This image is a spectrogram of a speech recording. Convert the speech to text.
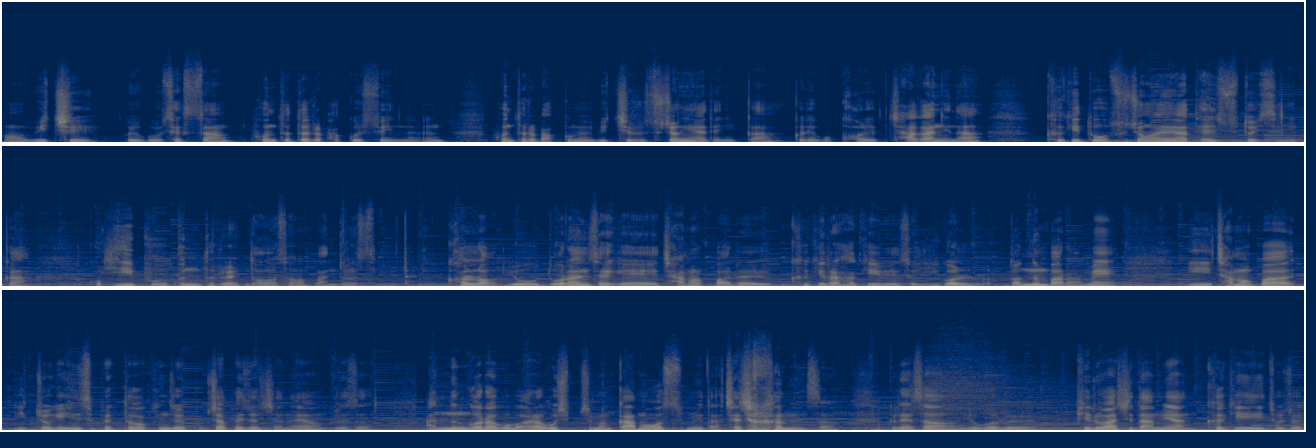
어, 위치 그리고 색상 폰트들을 바꿀 수 있는 폰트를 바꾸면 위치를 수정해야 되니까 그리고 거리 자간이나 크기도 수정해야 될 수도 있으니까 그- 이 부분들을 넣어서 만들었습니다. 컬러 요 노란색의 자막바를 크기를 하기 위해서 이걸 넣는 바람에 이 자막바 이쪽에 인스펙터가 굉장히 복잡해졌잖아요. 그래서 않는 거라고 말하고 싶지만 까먹었습니다. 제작하면서. 그래서 요거를 필요하시다면 크기 조절이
